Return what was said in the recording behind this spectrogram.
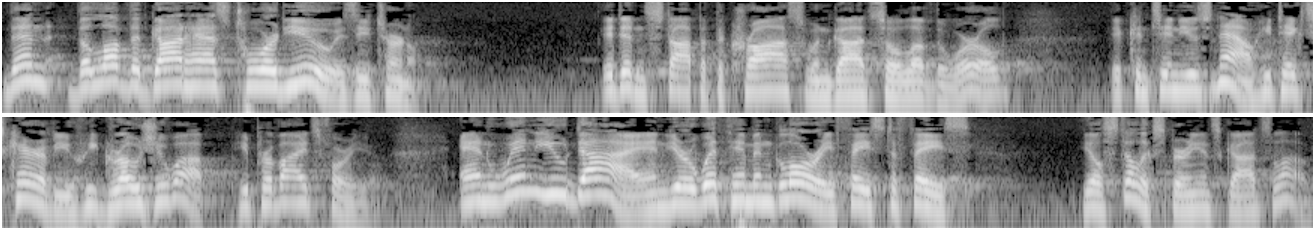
then the love that God has toward you is eternal. It didn't stop at the cross when God so loved the world. It continues now. He takes care of you. He grows you up. He provides for you. And when you die and you're with Him in glory face to face, you'll still experience God's love.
